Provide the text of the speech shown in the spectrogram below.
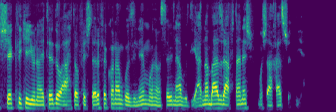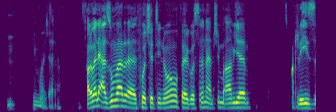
شکلی که یونایتد و اهدافش داره فکر کنم گزینه مناسبی نبود دیگه. الان بعض رفتنش مشخص شد دیگه. این ماجرا. حالا ولی از اون ور پوچتینو و فرگوسن همچین با هم یه ریز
